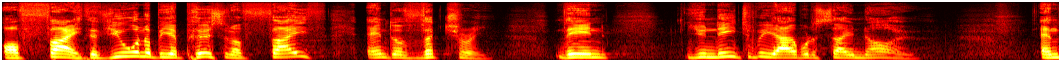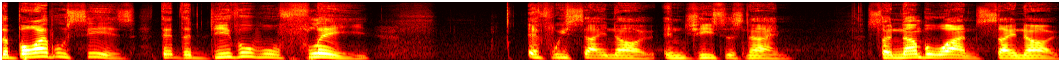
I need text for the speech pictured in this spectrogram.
of faith, if you want to be a person of faith and of victory, then you need to be able to say no. And the Bible says that the devil will flee if we say no in Jesus' name. So, number one, say no.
